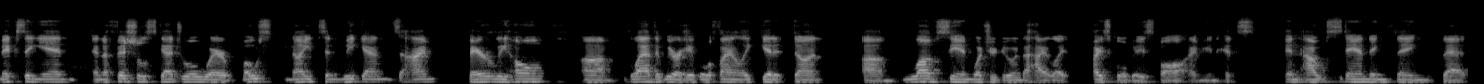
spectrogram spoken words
mixing in an official schedule where most nights and weekends I'm barely home. Um, glad that we were able to finally get it done. Um, love seeing what you're doing to highlight high school baseball. I mean, it's an outstanding thing that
